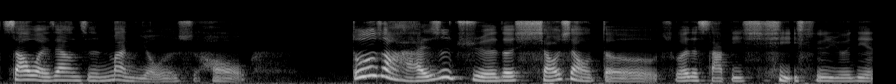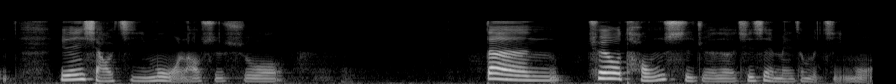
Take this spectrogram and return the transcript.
稍微这样子漫游的时候，多多少还是觉得小小的所谓的傻逼戏是 有点有点小寂寞，老实说，但却又同时觉得其实也没这么寂寞。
